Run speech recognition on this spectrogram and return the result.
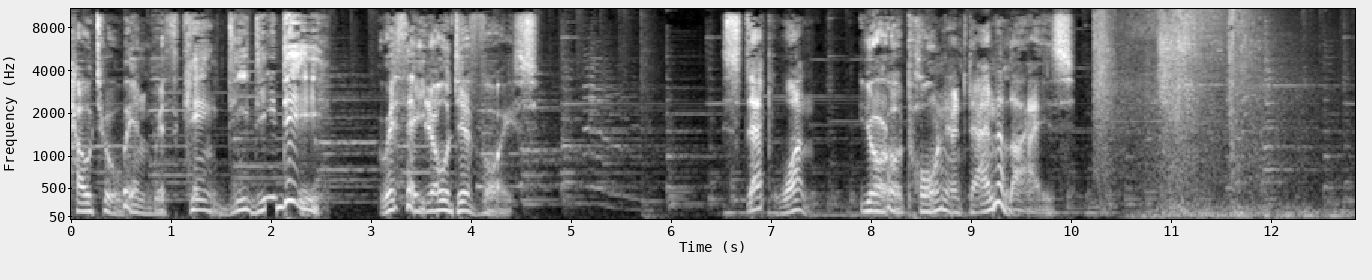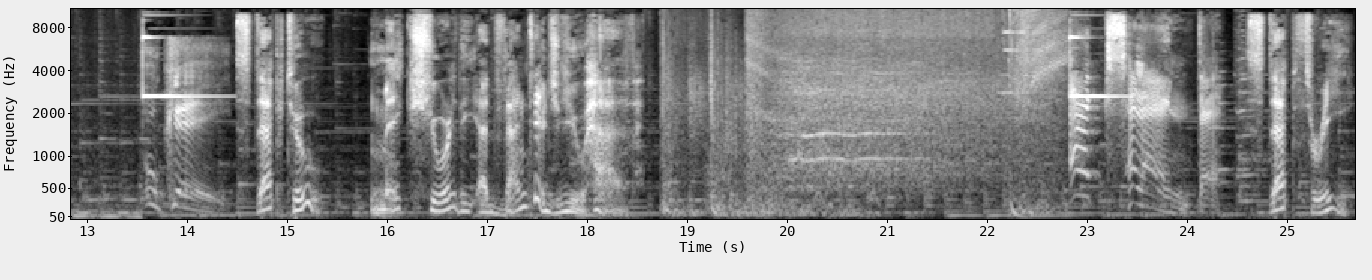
How to win with King Dedede with a Yoda voice. Step 1. Your opponent analyze. Okay. Step 2. Make sure the advantage you have. Excellent. Step 3.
